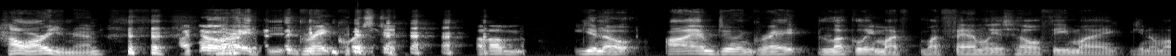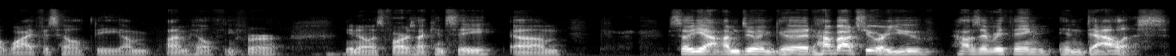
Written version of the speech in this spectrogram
How are you, man? I know. Hey, that's a great question. um, you know, I am doing great. Luckily, my my family is healthy. My you know my wife is healthy. I'm I'm healthy for you know as far as I can see. Um, so yeah, I'm doing good. How about you? Are you? How's everything in Dallas?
